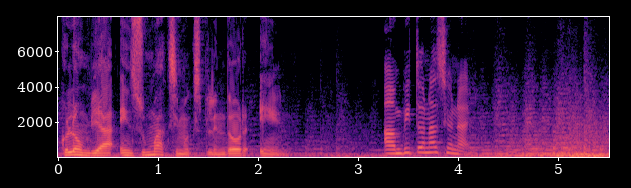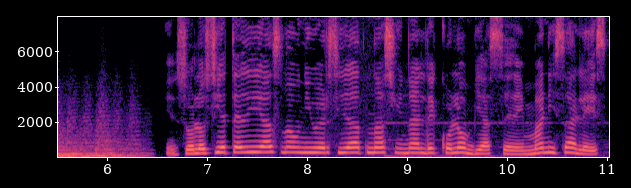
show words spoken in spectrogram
Colombia en su máximo esplendor en ámbito nacional. En solo siete días, la Universidad Nacional de Colombia, sede Manizales,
